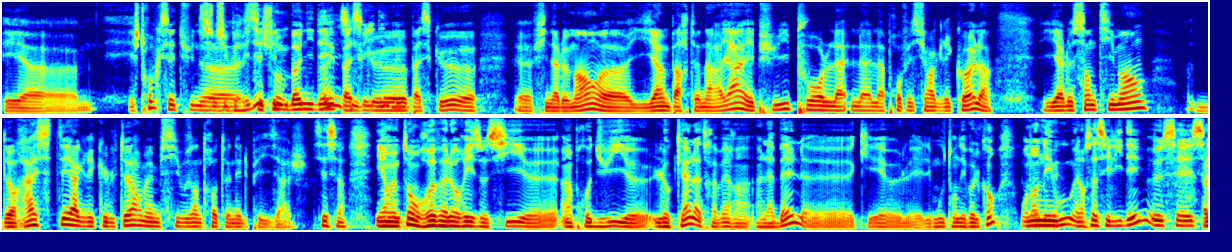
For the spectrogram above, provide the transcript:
Et, et je trouve que c'est une c'est une, bonne idée parce que parce que euh, finalement, euh, il y a un partenariat. Et puis, pour la, la, la, profession agricole, il y a le sentiment de rester agriculteur même si vous entretenez le paysage. C'est ça. Et en même temps, on revalorise aussi euh, un produit euh, local à travers un, un label euh, qui est les, moutons des volcans. On en est où? Alors ça, c'est l'idée. ça, ça,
